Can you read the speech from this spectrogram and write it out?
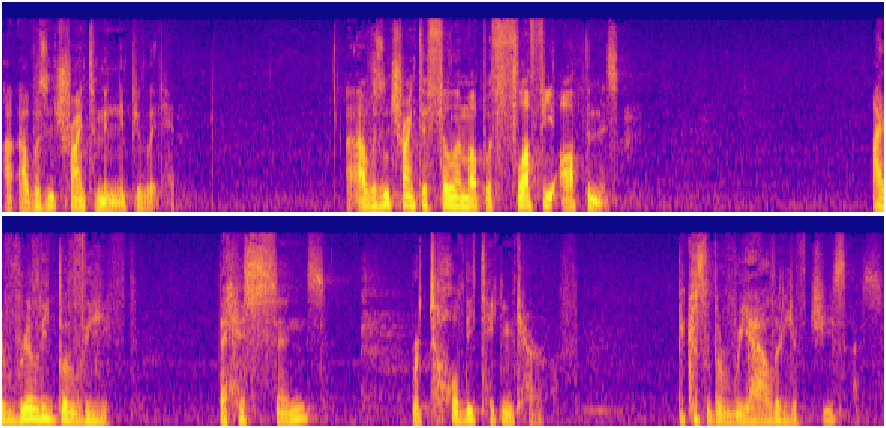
I wasn't trying to manipulate him. I wasn't trying to fill him up with fluffy optimism. I really believed that his sins were totally taken care of because of the reality of Jesus.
